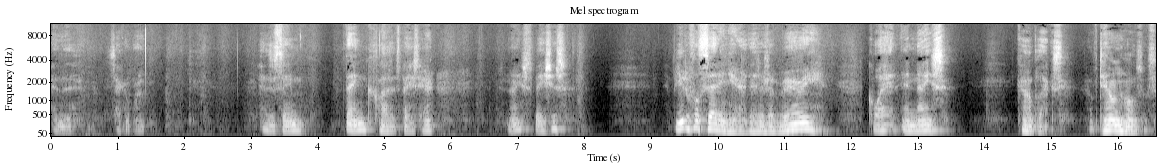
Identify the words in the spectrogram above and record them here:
and the second one has the same thing, closet space here. Nice, spacious. Beautiful setting here. This is a very quiet and nice complex of townhouses.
